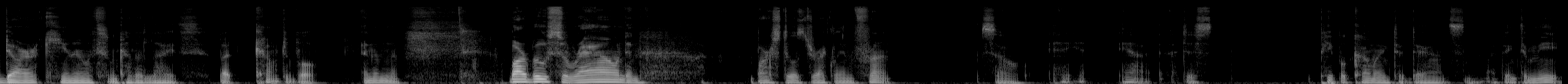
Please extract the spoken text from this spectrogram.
Dark, you know, with some colored lights, but comfortable, and then the bar booths around and bar stools directly in front. So, eh, yeah, just people coming to dance. And I think to me,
